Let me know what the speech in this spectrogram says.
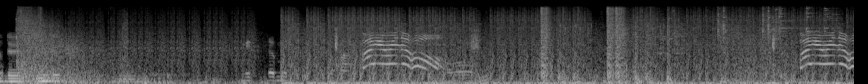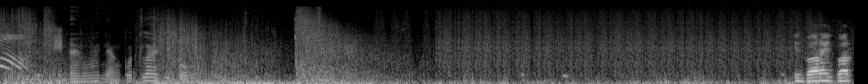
Ada ini. mid the mid tengah Eh lah nyangkut lagi bom. Bara. Mana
